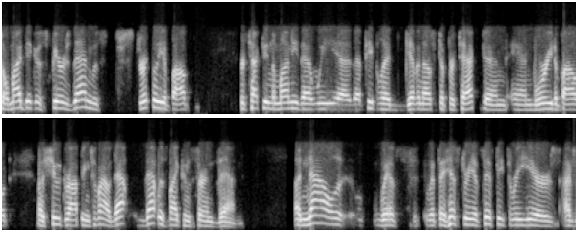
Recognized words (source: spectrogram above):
so my biggest fears then was strictly about protecting the money that we uh, that people had given us to protect and and worried about a shoe dropping tomorrow. That that was my concern then. And now, with with the history of 53 years, I've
